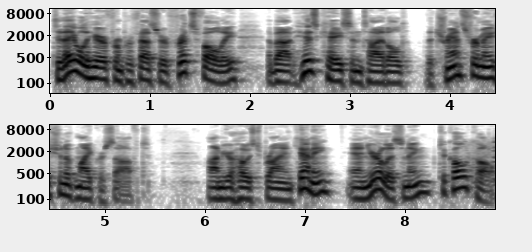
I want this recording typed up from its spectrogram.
Today we'll hear from Professor Fritz Foley about his case entitled The Transformation of Microsoft. I'm your host, Brian Kenny, and you're listening to Cold Call.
